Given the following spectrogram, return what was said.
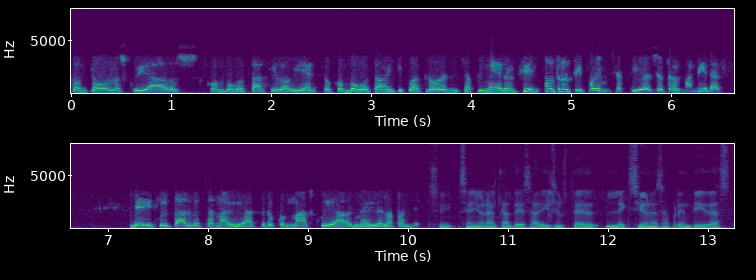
con todos los cuidados, con Bogotá cielo abierto, con Bogotá 24 horas en Chapinero, en fin, otro tipo de iniciativas y otras maneras de disfrutar de esta Navidad, pero con más cuidado en medio de la pandemia. Sí, señora alcaldesa, dice usted lecciones aprendidas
